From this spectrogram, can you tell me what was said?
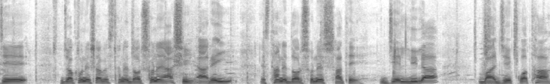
যে যখন এসব স্থানে দর্শনে আসি আর এই স্থানে দর্শনের সাথে যে লীলা বা যে কথা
